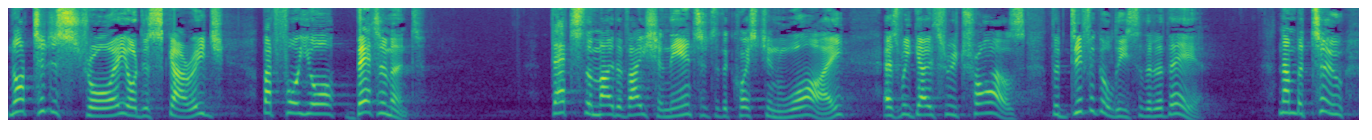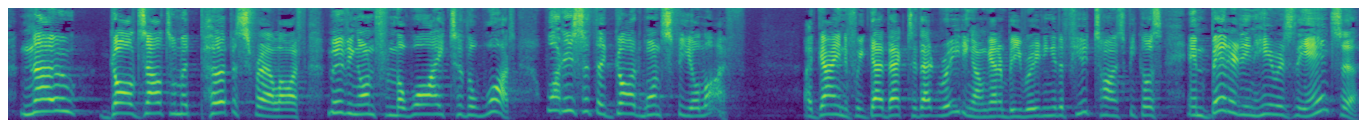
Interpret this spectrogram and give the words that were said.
not to destroy or discourage, but for your betterment. That's the motivation, the answer to the question why, as we go through trials, the difficulties that are there. Number two, know God's ultimate purpose for our life, moving on from the why to the what. What is it that God wants for your life? Again, if we go back to that reading, I'm going to be reading it a few times because embedded in here is the answer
